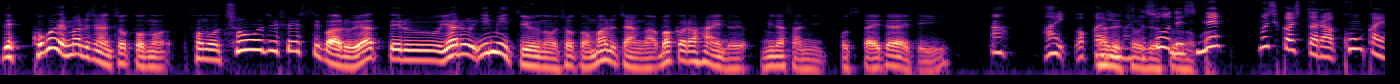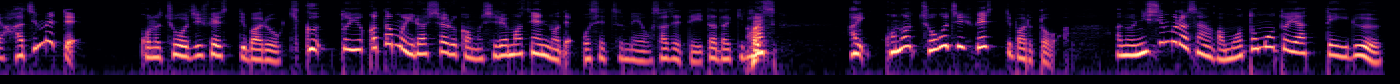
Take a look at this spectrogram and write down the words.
でここでまるちゃんちょっとのその長寿フェスティバルをやってるやる意味っていうのをちょっとまるちゃんが分かる範囲で皆さんにお伝えいただいていい？あ、はい、わかりました。そうですね。もしかしたら今回初めてこの長寿フェスティバルを聞くという方もいらっしゃるかもしれませんので、ご説明をさせていただきます。はい、この長寿フェスティバルとは、あの西村さんがもともとやっている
